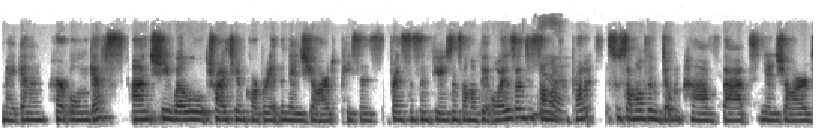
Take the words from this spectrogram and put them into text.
making her own gifts. And she will try to incorporate the Neal's Yard pieces, for instance, infusing some of the oils into some yeah. of the products. So some of them don't have that Neal's Yard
